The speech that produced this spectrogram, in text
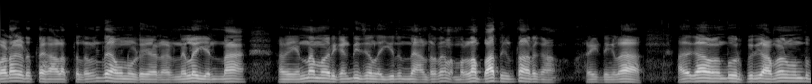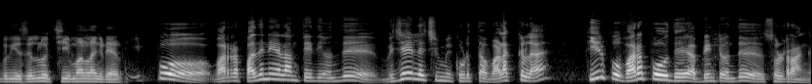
படம் எடுத்த காலத்துலேருந்து அவனுடைய நிலை என்ன அவன் என்ன மாதிரி கண்டிஷனில் இருந்தான்றதை நம்மெல்லாம் பார்த்துக்கிட்டு தான் இருக்கான். ரைட்டுங்களா அதுக்காக வந்து ஒரு பெரிய அவன் வந்து பெரிய செல்வ சீமான்லாம் கிடையாது. இப்போ வர்ற பதினேழாம் தேதி வந்து விஜயலட்சுமி கொடுத்த வழக்குல தீர்ப்பு வரப்போகுது அப்படின்ட்டு வந்து சொல்றாங்க.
